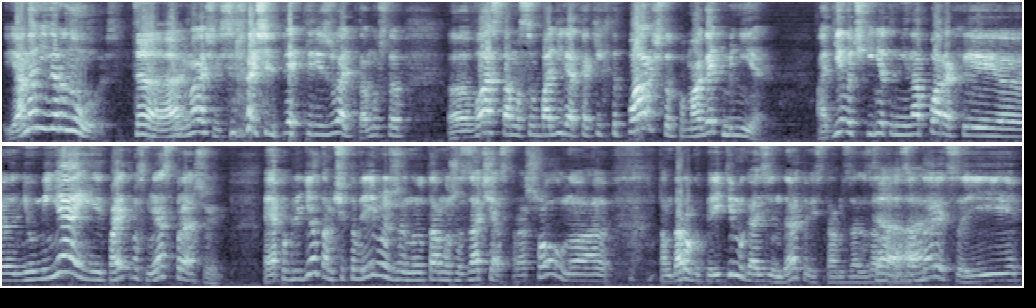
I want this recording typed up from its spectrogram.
И она не вернулась. так. Понимаешь, и все начали, блядь, переживать, потому что э, вас там освободили от каких-то пар, чтобы помогать мне. А девочки нет ни на парах и э, не у меня, и поэтому с меня спрашивают. А я поглядел, там что-то время уже, ну там уже за час прошел, ну а там дорогу перейти в магазин, да, то есть там за, за- Да. затариться, и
